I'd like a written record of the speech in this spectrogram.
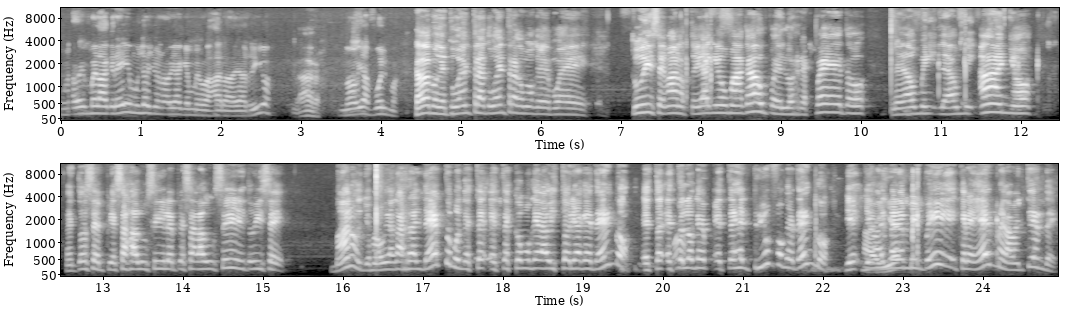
Una vez me la creí, muchachos, no había que me bajara de arriba. Claro. No había forma. Claro, porque tú entras, tú entras como que, pues, tú dices, mano, estoy aquí en Macao, pues los respeto, le da un, le da un año, entonces empiezas a lucir, empiezas a lucir y tú dices, mano, yo me voy a agarrar de esto porque este, este es como que la victoria que tengo. Esto, esto es lo que, este es el triunfo que tengo. Llevarme el MVP, creérmela, ¿me entiendes?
